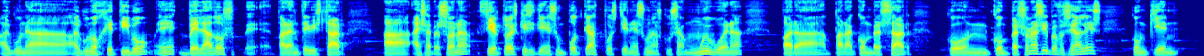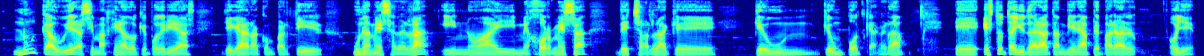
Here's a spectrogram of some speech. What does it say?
alguna, algún objetivo eh, velados eh, para entrevistar a, esa persona. Cierto es que si tienes un podcast, pues tienes una excusa muy buena para, conversar con, con personas y profesionales con quien nunca hubieras imaginado que podrías llegar a compartir una mesa, ¿verdad? Y no hay mejor mesa de charla que, que un, que un podcast, ¿verdad? Eh, esto te ayudará también a preparar, oye,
